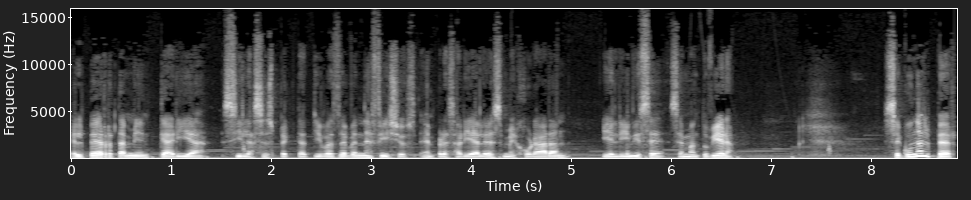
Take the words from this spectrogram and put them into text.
El PER también caería si las expectativas de beneficios empresariales mejoraran y el índice se mantuviera. Según el PER,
